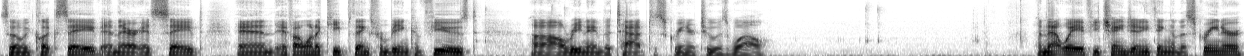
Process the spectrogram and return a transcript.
So we click save and there it's saved. And if I want to keep things from being confused, uh, I'll rename the tab to screener 2 as well. And that way if you change anything in the screener,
